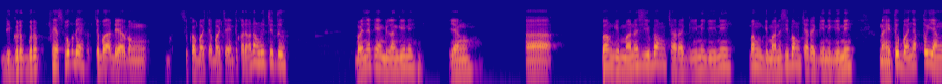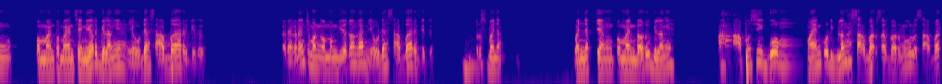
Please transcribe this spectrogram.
di grup-grup Facebook deh. Coba deh abang suka baca-baca itu kadang-kadang lucu tuh. Banyak yang bilang gini yang uh, bang gimana sih bang cara gini gini bang gimana sih bang cara gini gini nah itu banyak tuh yang pemain-pemain senior bilangnya ya udah sabar gitu kadang-kadang cuma ngomong gitu dong kan ya udah sabar gitu. Terus banyak banyak yang pemain baru bilangnya ah apa sih gue main kok dibilang sabar sabar mulu sabar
